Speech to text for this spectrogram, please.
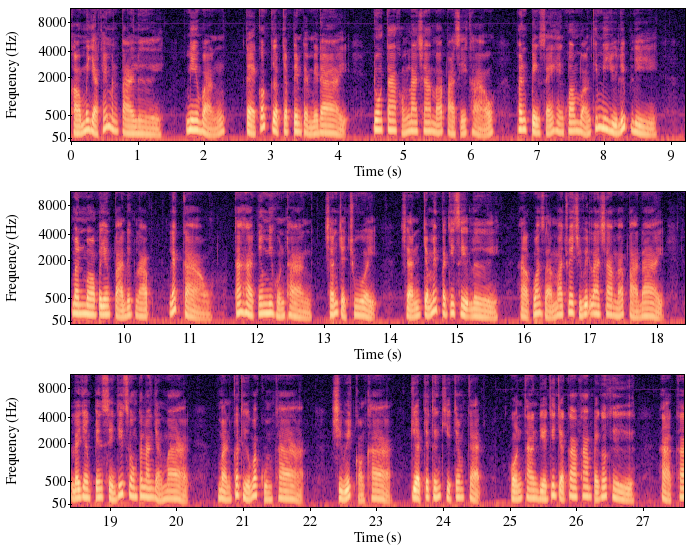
เขาไม่อยากให้มันตายเลย มีหวังแต่ก็เกือบจะเป็นไปไม่ได้ ดวงตาของราชาหมาป่าสีขาวพันเปล่งแสงแห่งความหวังที่มีอยู่ลิบหลีมันมองไปยังป่าลึกลับและกล่าว ถ้าหากยังมีหนทาง ฉันจะช่วย ฉันจะไม่ปฏิเสธเลย หากว่าสามารถช่วยชีวิตราชาหมาป่าได้ และยังเป็นสิ่งที่ทรงพลังอย่างมาก มันก็ถือว่าคุ้มค่า ชีวิตของข้าเกือบจะถึงขีดจำกัด หนทางเดียวที่จะก้าวข้ามไปก็คือ หากข้า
